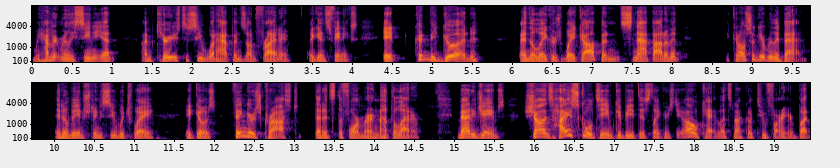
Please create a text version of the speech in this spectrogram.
We haven't really seen it yet. I'm curious to see what happens on Friday against Phoenix. It could be good and the Lakers wake up and snap out of it. It could also get really bad. And it'll be interesting to see which way it goes. Fingers crossed that it's the former and not the latter. Maddie James, Sean's high school team could beat this Lakers team. Okay, let's not go too far here, but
